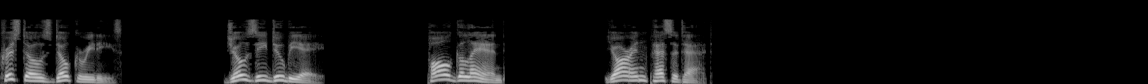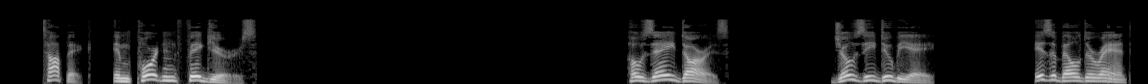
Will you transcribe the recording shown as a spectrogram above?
Christos Doulkeridis Josie Dubié Paul Galand. Yaron Pesztat Topic: Important figures. José Daras, Josie Dubié, Isabelle Durant,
